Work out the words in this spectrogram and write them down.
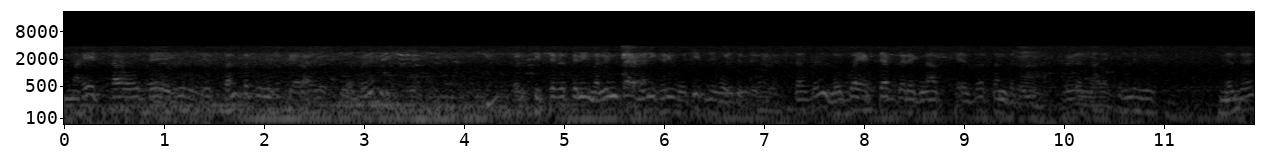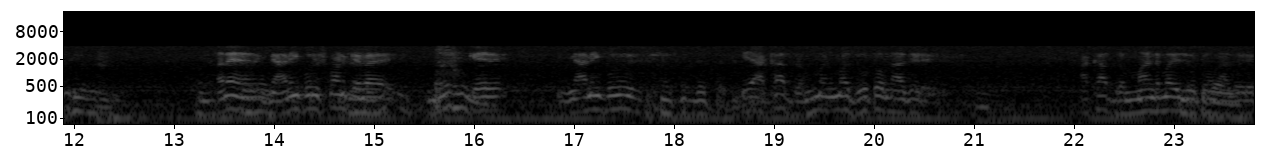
મહેચ્છાઓ છે, એ સંત પુરુષ કહેવાય? પણ ચિત્તવૃત્તિની મલિનતા ઘણી ખરી ઓછી થઈ હોય છે. લોકો એક્સેપ્ટ કરે કે એઝ અ સંત પુરુષ. અને જ્ઞાની પુરુષ પણ કહેવાય? કે જ્ઞાની પુરુષ એ આખા બ્રહ્માંડમાં જોતો ના જડે. આખા બ્રહ્માંડમાં એ જોટો ના જડે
